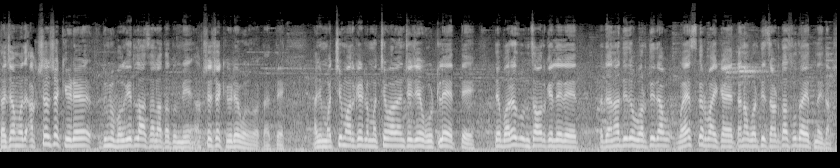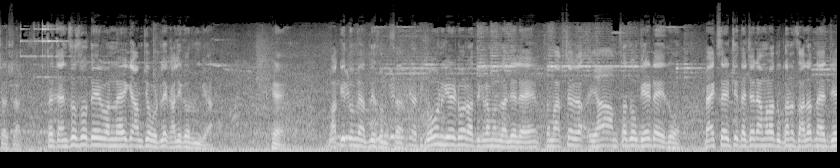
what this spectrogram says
त्याच्यामध्ये अक्षरशः किडे तुम्ही बघितला असाल आता तुम्ही अक्षरशः किडे वळवतात ते. आणि मच्छी मार्केट मच्छीमारांचे जे होटले आहेत ते ते बरेच उंचावर केलेले आहेत. तर त्यांना तिथे वरती त्या वयस्कर बायका आहेत त्यांना वरती चढता सुद्धा येत नाहीत अक्षरशः. तर त्यांचं सुद्धा ते म्हणणं आहे की आमचे होटले खाली करून घ्या. हे. बाकी तुम्ही आपली समस्या दोन गेटवर अतिक्रमण झालेलं आहे. तर मागच्या ह्या आमचा जो गेट आहे तो बॅक साईडची त्याच्याने आम्हाला दुकानं चालत नाहीत जे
